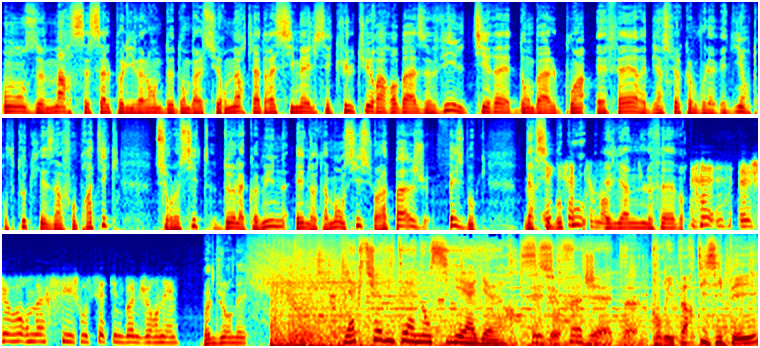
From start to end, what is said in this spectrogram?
11 mars, salle polyvalente de Dombasle-sur-Meurthe. L'adresse email c'est culture-ville-dombasle.fr. Et bien sûr, comme vous l'avez dit, on trouve toutes les infos pratiques sur le site de la commune et notamment aussi sur la page Facebook. Merci beaucoup. Eliane Lefebvre. je vous remercie. Je vous souhaite une bonne journée. Bonne journée. L'actualité à Nancy et ailleurs. C'est sur Fudget. Pour y participer,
